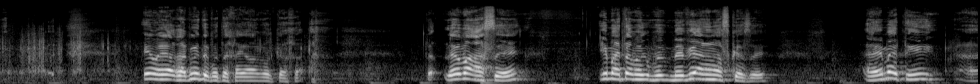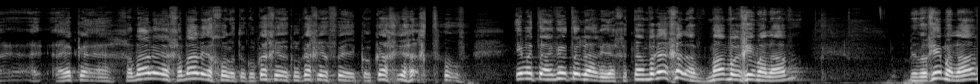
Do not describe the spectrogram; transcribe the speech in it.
אם היה רב יהודה בטח היה אומר ככה. למעשה, אם אתה מביא אננס כזה, האמת היא, היה, חבל, חבל לאכול אותו, כל כך, כל כך יפה, כל כך ריח טוב. אם אתה מביא אותו להריח, אתה מברך עליו. מה מברכים עליו? מברכים עליו,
